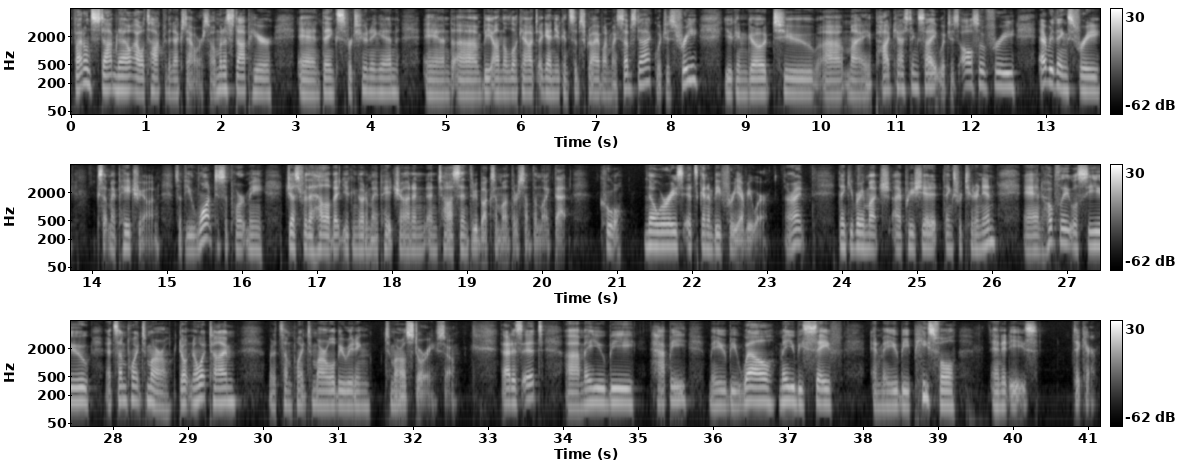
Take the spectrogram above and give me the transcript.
If I don't stop now, I will talk for the next hour. So I'm going to stop here. And thanks for tuning in and uh, be on the lookout. Again, you can subscribe on my Substack, which is free. You can go to uh, my podcasting site, which is also free. Everything's free except my Patreon. So if you want to support me just for the hell of it, you can go to my Patreon and, and toss in three bucks a month or something like that. Cool. No worries, it's going to be free everywhere. All right. Thank you very much. I appreciate it. Thanks for tuning in. And hopefully, we'll see you at some point tomorrow. Don't know what time, but at some point tomorrow, we'll be reading tomorrow's story. So that is it. Uh, may you be happy. May you be well. May you be safe. And may you be peaceful and at ease. Take care.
